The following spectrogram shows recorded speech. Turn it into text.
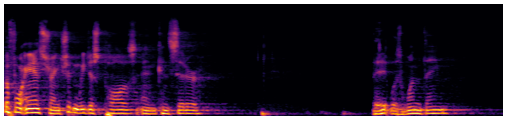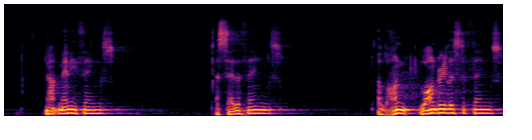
Before answering, shouldn't we just pause and consider that it was one thing, not many things, a set of things, a laundry list of things,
